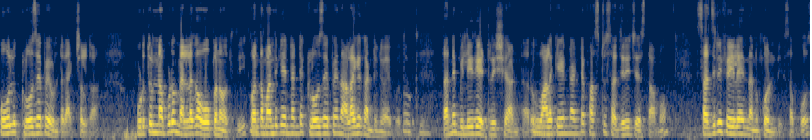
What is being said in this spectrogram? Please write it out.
whole close అయిపోయి ఉంటుంది యాక్చువల్గా పుడుతున్నప్పుడు మెల్లగా ఓపెన్ అవుతుంది. కొంతమందికి ఏంటంటే క్లోజ్ అయిపోయింది అలాగే కంటిన్యూ అయిపోతుంది. దాన్ని బిలీరి ఎట్రిషియా అంటారు. వాళ్ళకి ఏంటంటే ఫస్ట్ సర్జరీ చేస్తాము. సర్జరీ ఫెయిల్ అయింది అనుకోండి సపోజ్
